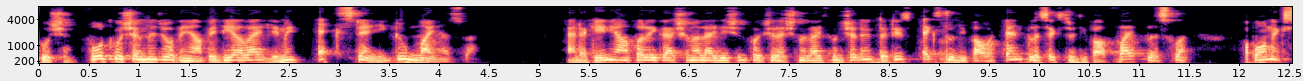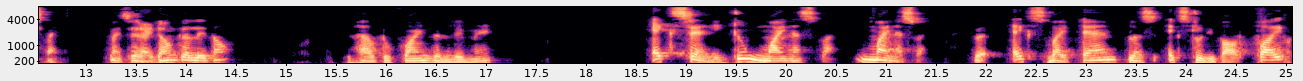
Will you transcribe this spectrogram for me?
क्वेश्चन फोर्थ क्वेश्चन में जो हमें यहाँ पे दिया हुआ है limit x tending to minus one and again यहाँ पर एक रैशनलाइजेशन फ़ंक्शन रैशनलाइज फ़ंक्शन है that is x to the power ten plus x to the power five plus one upon x मैं इसे राइट डाउन कर लेता हूँ. You have to find the limit x tending to minus one minus one x by ten plus x to the power five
